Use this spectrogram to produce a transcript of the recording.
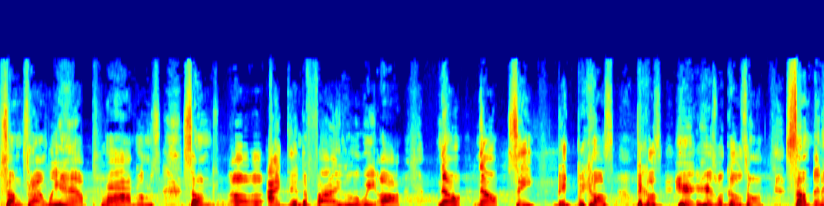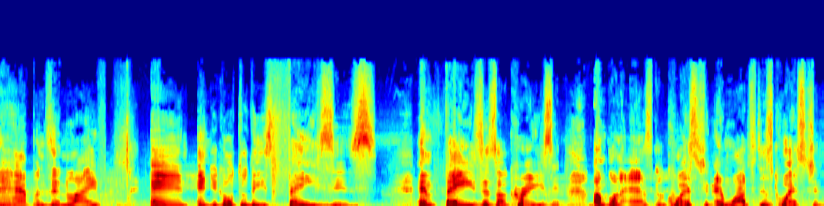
sometimes we have problems. Some uh, uh identifying who we are. Now, now, see, because because here, here's what goes on. Something happens in life, and and you go through these phases and phases are crazy. I'm going to ask a question, and watch this question.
